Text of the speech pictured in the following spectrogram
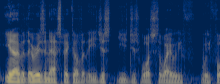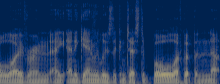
you know, but there is an aspect of it that you just you just watch the way we we fall over, and and again we lose the contested ball. I've got the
